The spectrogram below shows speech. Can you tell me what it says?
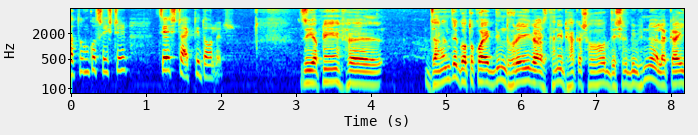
আতঙ্ক সৃষ্টির চেষ্টা একটি দলের? জি, আপনি জানেন যে গত কয়েকদিন ধরেই রাজধানী ঢাকা সহ দেশের বিভিন্ন এলাকায়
